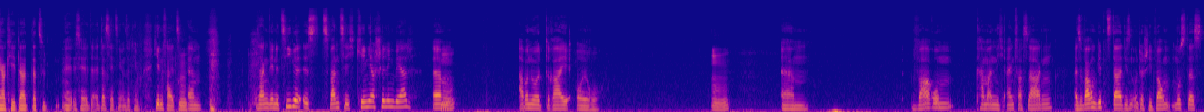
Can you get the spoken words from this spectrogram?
Ja, okay, da, dazu äh, ist ja, das ist jetzt nicht unser Thema. Jedenfalls, Hm. ähm, sagen wir, eine Ziege ist 20 Kenia-Schilling wert, ähm, Mhm. Aber nur 3 Euro. Mhm. Ähm, warum kann man nicht einfach sagen, also warum gibt es da diesen Unterschied? Warum muss das,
